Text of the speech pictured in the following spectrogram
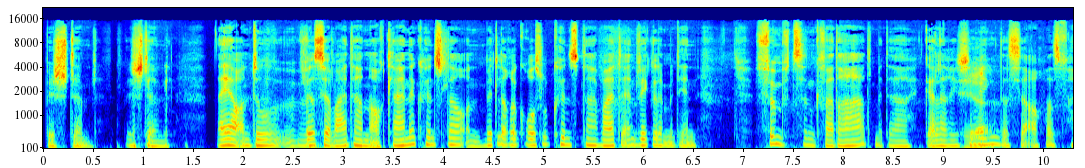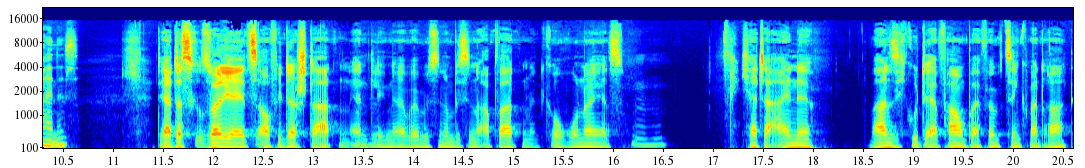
Bestimmt, bestimmt. Naja, und du wirst ja weiterhin auch kleine Künstler und mittlere große Künstler weiterentwickeln mit den 15 Quadrat mit der Galerie Schilling. Ja. Das ist ja auch was Feines. Ja, das soll ja jetzt auch wieder starten, endlich. Ne? Wir müssen noch ein bisschen abwarten mit Corona jetzt. Mhm. Ich hatte eine wahnsinnig gute Erfahrung bei 15 Quadrat.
